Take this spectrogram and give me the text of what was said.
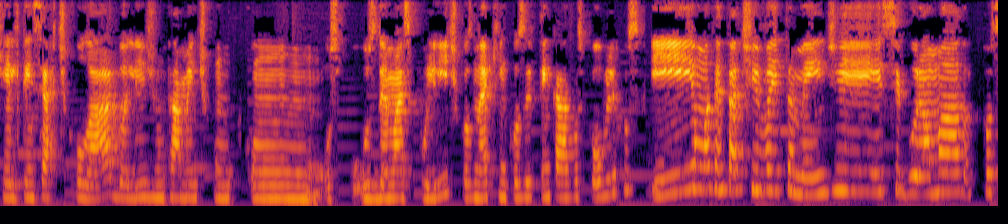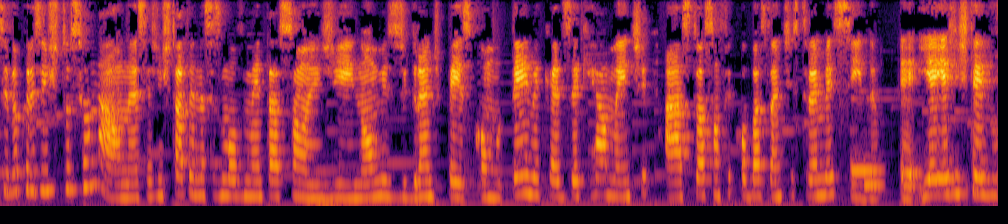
que ele tem se articulado ali juntamente com, com os, os demais políticos, né, que inclusive tem cargos públicos, e uma tentativa aí também de segurar uma possível crise institucional, né? Se a gente está tendo essas movimentações de nomes de grande peso como o Temer, quer dizer que realmente a situação ficou bastante estremecida. É, e aí a gente teve o,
